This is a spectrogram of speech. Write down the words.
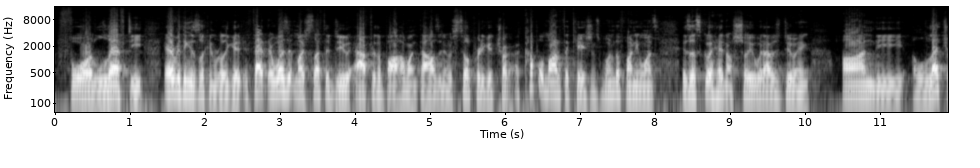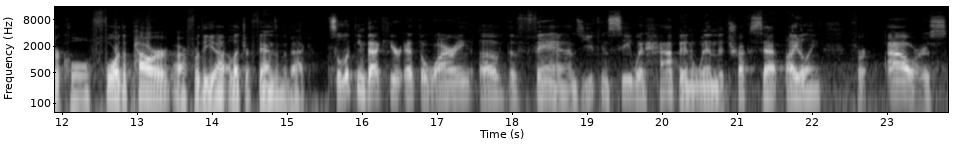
for Lefty. Everything is looking really good. In fact, there wasn't much left to do after the Baja 1000. It was still a pretty good truck. A couple modifications. One of the funny ones is let's go ahead and I'll show you what I was doing on the electrical for the power, uh, for the uh, electric fans in the back. So looking back here at the wiring of the fans, you can see what happened when the truck sat idling for hours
